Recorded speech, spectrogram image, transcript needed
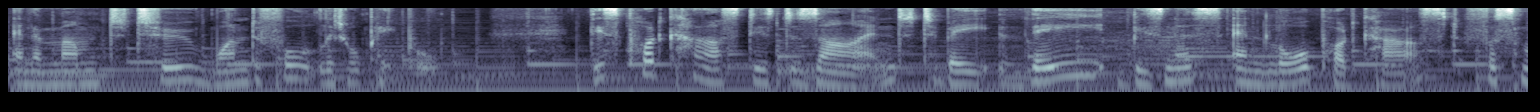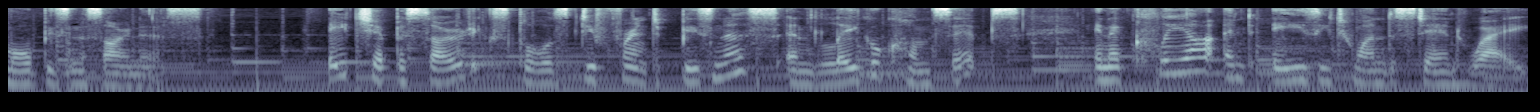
and a mum to two wonderful little people. This podcast is designed to be the business and law podcast for small business owners. Each episode explores different business and legal concepts in a clear and easy to understand way,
